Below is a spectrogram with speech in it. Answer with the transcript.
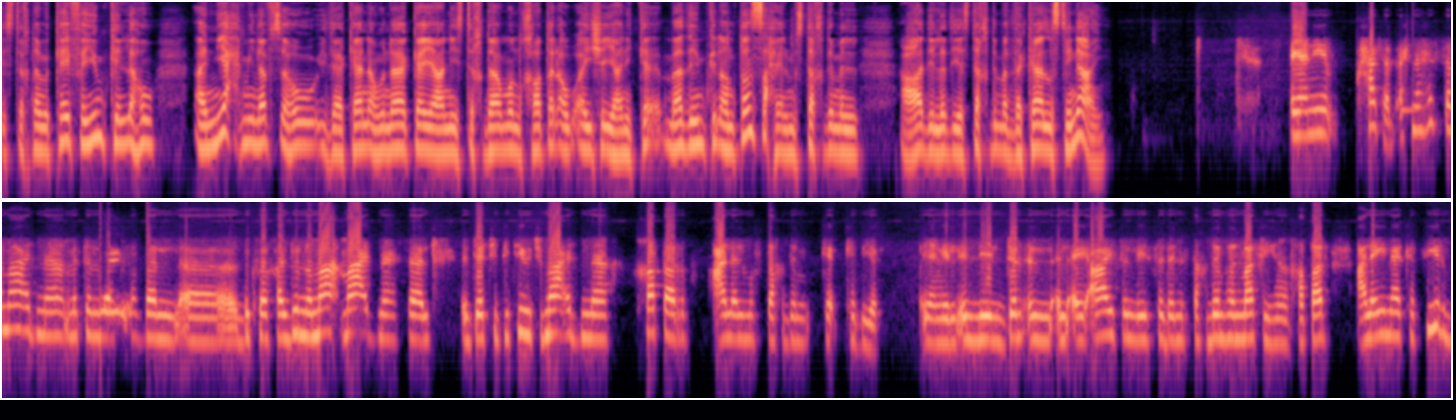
استخدامه. كيف يمكن له أن يحمي نفسه إذا كان هناك يعني استخدام خاطر أو أي شيء؟ يعني ماذا يمكن أن تنصح المستخدم العادي الذي يستخدم الذكاء الاصطناعي؟ يعني حسب إحنا هسه ما عندنا مثل ما تفضل آه، دكتور خالدون ما ما عندنا هسه ال GPT ما عندنا خطر على المستخدم كبير. يعني اللي ال AIs اللي سدا نستخدمهن ما فيهن خطر علينا كثير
